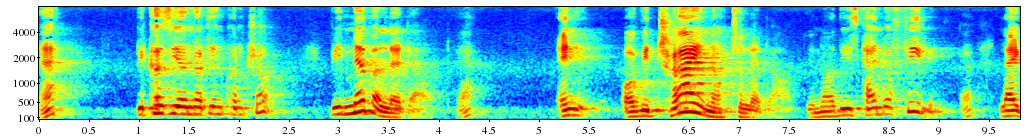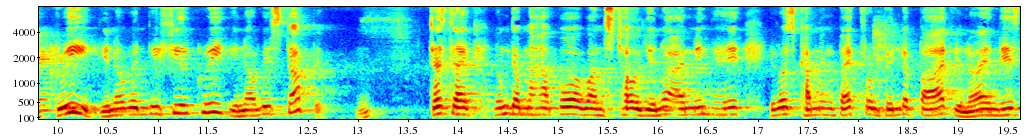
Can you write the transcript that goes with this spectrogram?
Yeah? Because you're not in control. We never let out. Yeah? And, or we try not to let out, you know, these kind of feelings. Yeah? Like greed, you know, when we feel greed, you know, we stop it. Hmm? Just like Luangta Maha Bua once told, you know, I mean, he, he was coming back from Pindapat, you know, and he's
